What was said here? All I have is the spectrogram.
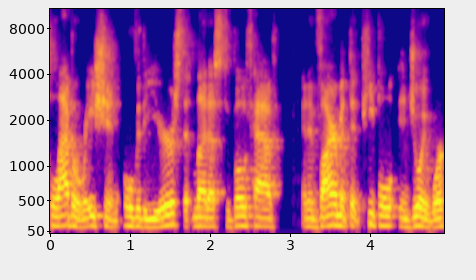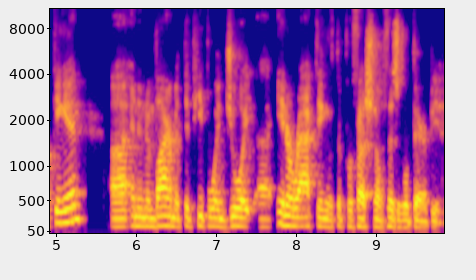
collaboration over the years that led us to both have an environment that people enjoy working in, uh, and an environment that people enjoy uh, interacting with the professional physical therapy in.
